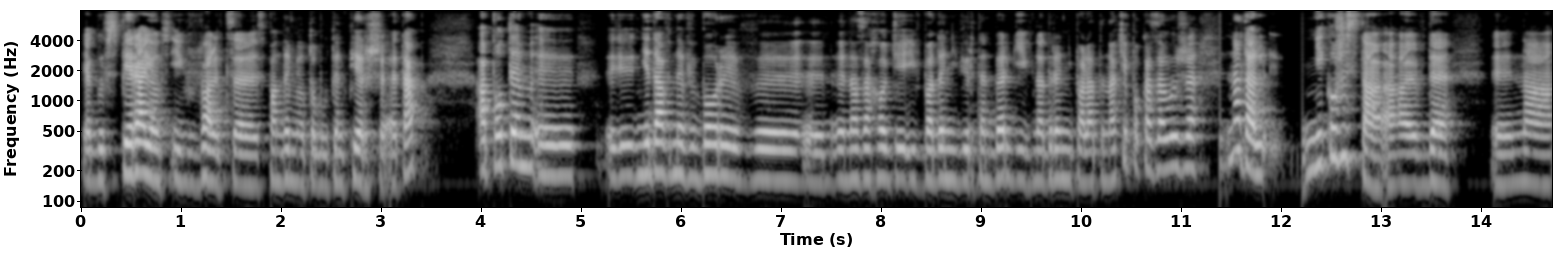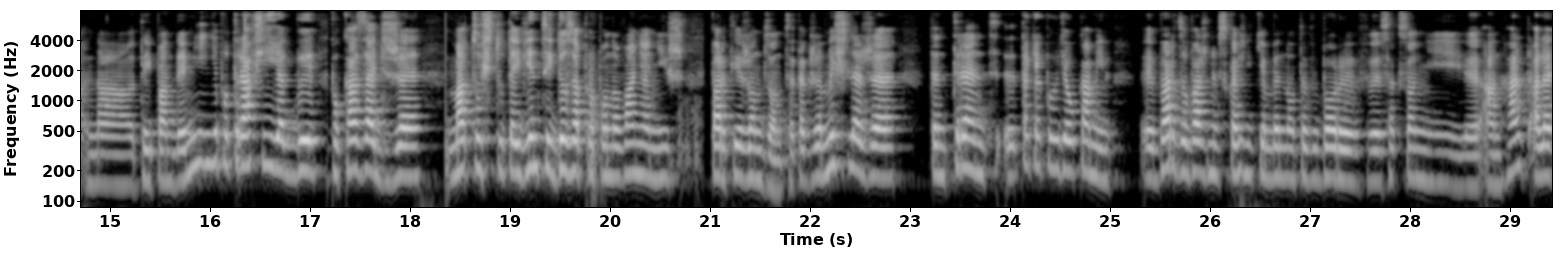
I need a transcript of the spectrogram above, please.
jakby wspierając ich w walce z pandemią, to był ten pierwszy etap. A potem y, y, niedawne wybory w, na zachodzie i w Badeni-Württembergii i w Nadrenii-Palatynacie pokazały, że nadal nie korzysta AfD na, na tej pandemii i nie potrafi jakby pokazać, że ma coś tutaj więcej do zaproponowania niż partie rządzące. Także myślę, że ten trend, tak jak powiedział Kamil, Y, bardzo ważnym wskaźnikiem będą te wybory w Saksonii y, Anhalt, ale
